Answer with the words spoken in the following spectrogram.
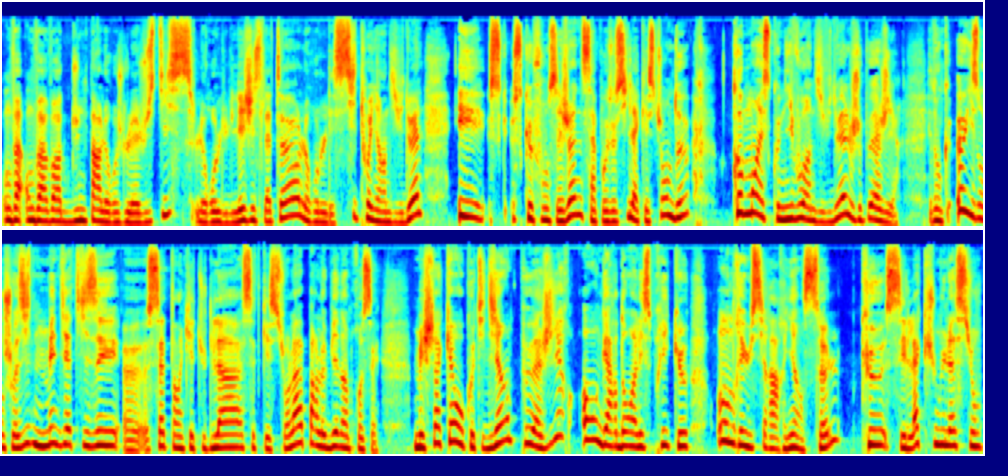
on va, on va avoir d'une part le rôle de la justice, le rôle du législateur, le rôle des citoyens individuels. Et ce que font ces jeunes, ça pose aussi la question de comment est-ce qu'au niveau individuel je peux agir Et donc eux, ils ont choisi de médiatiser euh, cette inquiétude-là, cette question-là par le biais d'un procès. Mais chacun au quotidien peut agir en gardant à l'esprit que on ne réussira rien seul, que c'est l'accumulation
